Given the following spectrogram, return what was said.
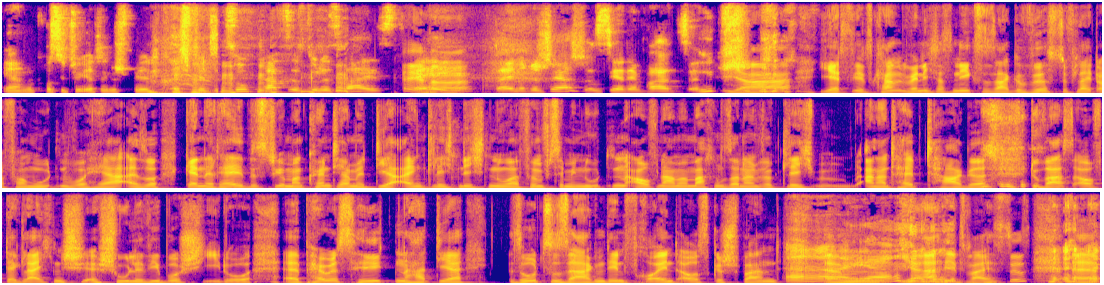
ja, eine Prostituierte gespielt. Ich finde es so krass, dass du das weißt. Ja. Ey, deine Recherche ist ja der Wahnsinn. Ja, jetzt, jetzt kann, wenn ich das nächste sage, wirst du vielleicht auch vermuten, woher. Also generell bist du, man könnte ja mit dir eigentlich nicht nur 15 Minuten Aufnahme machen, sondern wirklich äh, anderthalb Tage. Du warst auf der gleichen Sch Schule wie Bushido. Äh, Paris Hilton hat dir sozusagen den Freund ausgespannt. Ah, ähm, ja. ja, jetzt weißt du es. Äh,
